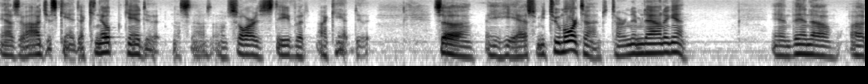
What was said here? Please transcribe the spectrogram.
And I said, I just can't. I can, nope, can't do it. I said, I'm sorry, Steve, but I can't do it. So uh, he asked me two more times, turned him down again. And then uh, uh,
